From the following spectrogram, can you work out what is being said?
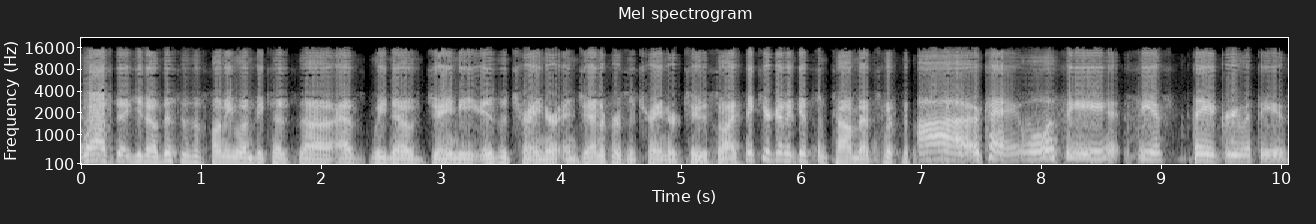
Well, you know, this is a funny one because, uh, as we know, Jamie is a trainer and Jennifer's a trainer too. So I think you're going to get some comments with them. Ah, okay. Well, we'll see see if they agree with these.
